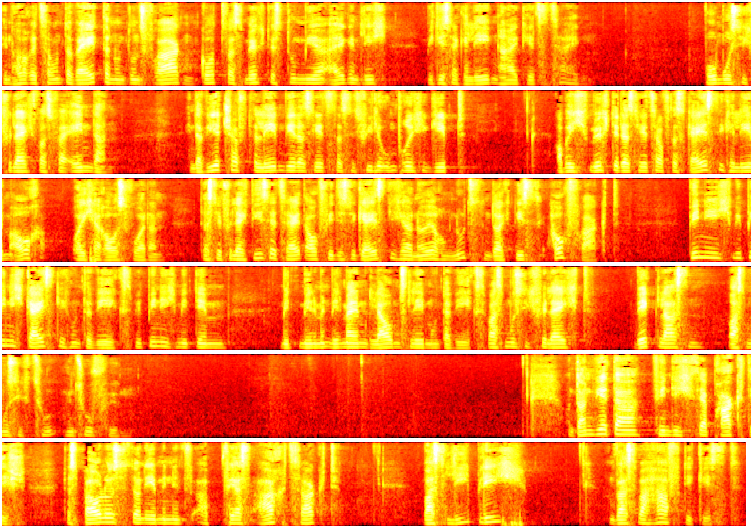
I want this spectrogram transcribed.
den Horizont erweitern und uns fragen, Gott, was möchtest du mir eigentlich mit dieser Gelegenheit jetzt zeigen? Wo muss ich vielleicht was verändern? In der Wirtschaft erleben wir das jetzt, dass es viele Umbrüche gibt. Aber ich möchte das jetzt auf das geistliche Leben auch euch herausfordern, dass ihr vielleicht diese Zeit auch für diese geistliche Erneuerung nutzt und euch dies auch fragt. Bin ich, wie bin ich geistlich unterwegs? Wie bin ich mit dem, mit, mit, mit meinem Glaubensleben unterwegs? Was muss ich vielleicht weglassen? Was muss ich zu, hinzufügen? Und dann wird da, finde ich, sehr praktisch, dass Paulus dann eben in Vers 8 sagt, was lieblich und was wahrhaftig ist.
